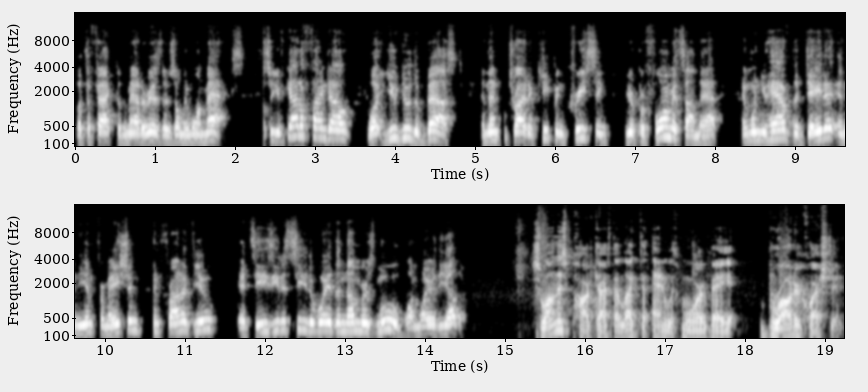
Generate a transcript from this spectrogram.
but the fact of the matter is there's only one Max. So you've got to find out what you do the best and then try to keep increasing your performance on that. And when you have the data and the information in front of you, it's easy to see the way the numbers move one way or the other. So on this podcast, I'd like to end with more of a broader question.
